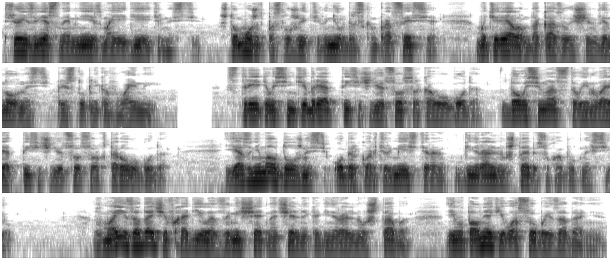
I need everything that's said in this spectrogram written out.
все известное мне из моей деятельности, что может послужить в Нюрнбергском процессе материалом, доказывающим виновность преступников войны. С 3 сентября 1940 года до 18 января 1942 года я занимал должность оберквартирмейстера в Генеральном штабе сухопутных сил. В мои задачи входило замещать начальника Генерального штаба и выполнять его особые задания.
